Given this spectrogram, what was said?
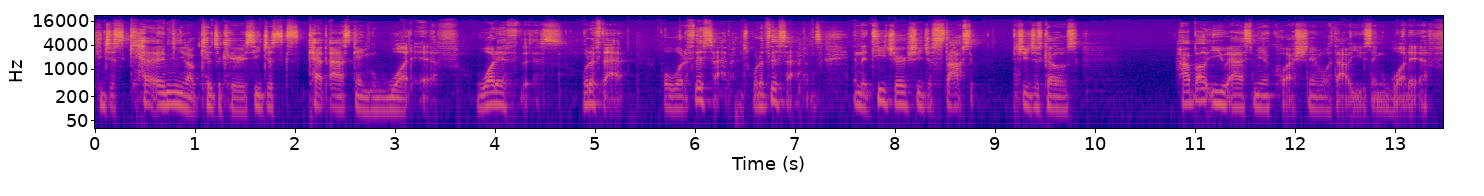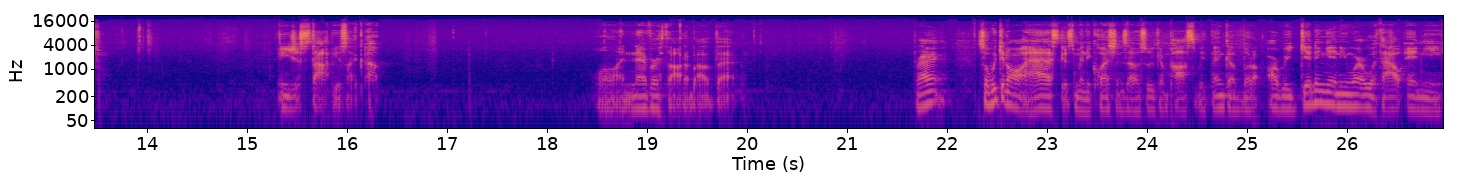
he just kept, you know, kids are curious. He just kept asking, what if? What if this? What if that? Well, what if this happens? What if this happens? And the teacher, she just stops. She just goes, how about you ask me a question without using what if? And you just stop. He's like, oh. Well, I never thought about that. Right? So we can all ask as many questions as we can possibly think of, but are we getting anywhere without any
